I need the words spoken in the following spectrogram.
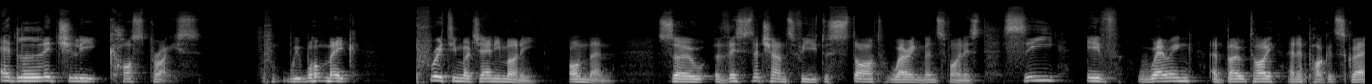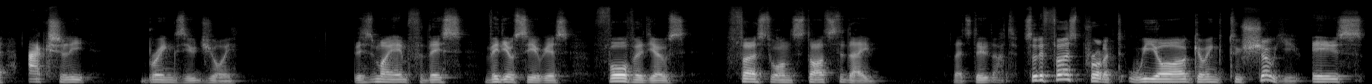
at literally cost price. We won't make pretty much any money on them. So this is a chance for you to start wearing men's finest. See if wearing a bow tie and a pocket square actually brings you joy. This is my aim for this video series. Four videos. First one starts today. Let's do that. So the first product we are going to show you is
